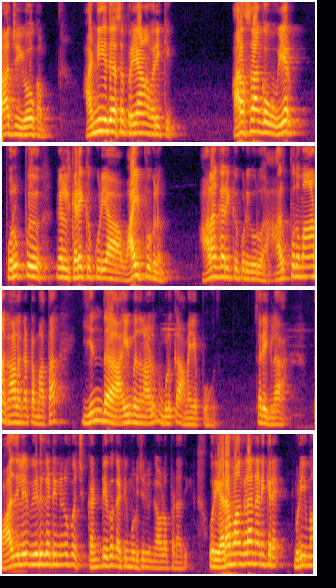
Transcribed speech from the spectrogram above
ராஜயோகம். அந்நிய தேச பிரயாணம் வரைக்கும். அரசாங்க உயர் பொறுப்புகள் கிடைக்கக்கூடிய வாய்ப்புகளும் அலங்கரிக்கக்கூடிய ஒரு அற்புதமான காலகட்டமாக தான் இந்த ஐம்பது நாளும் உங்களுக்கு அமையப்போகுது சரிங்களா? பாதியிலே வீடு கட்டி நின்று போச்சு. கண்டிப்பாக கட்டி முடிச்சிருவீங்க கவலைப்படாதீங்க. ஒரு இடம் வாங்கலாம்னு நினைக்கிறேன். முடியுமா?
